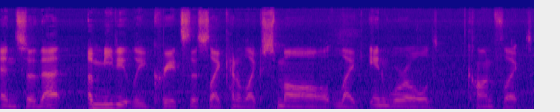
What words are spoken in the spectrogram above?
and so that immediately creates this like kind of like small like in-world conflict.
